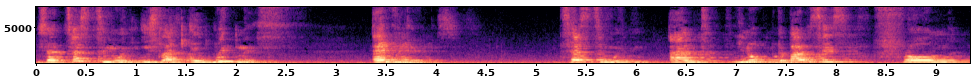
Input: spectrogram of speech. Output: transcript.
He said testimony is like a witness evidence, testimony, and you know, the Bible says from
